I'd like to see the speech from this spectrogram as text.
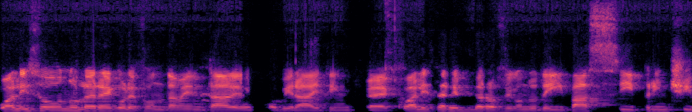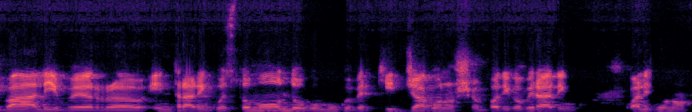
quali sono le regole fondamentali del copywriting? Cioè, quali sarebbero secondo te i passi principali per uh, entrare in questo mondo o comunque per chi già conosce un po' di copywriting, quali sono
